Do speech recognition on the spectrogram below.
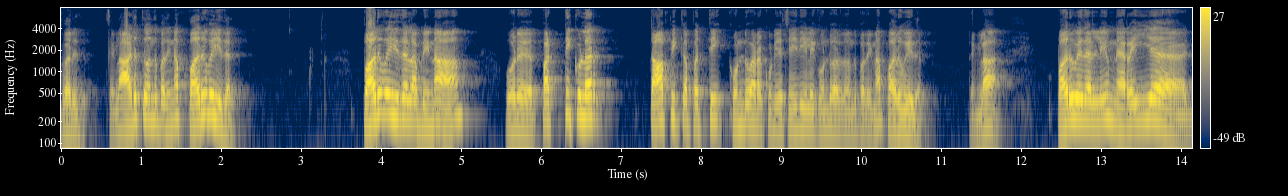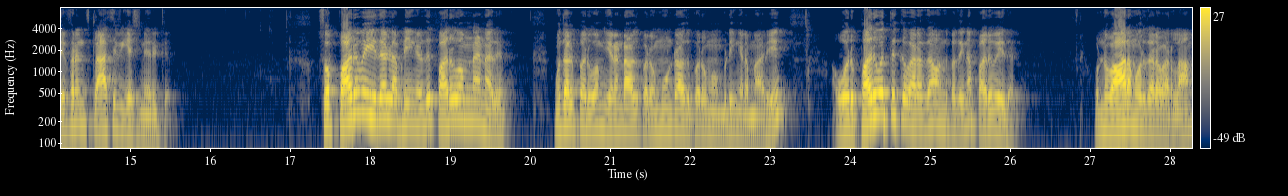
வருது. சரிங்களா? அடுத்து வந்து பார்த்திங்கன்னா பருவ இதழ் பருவ இதழ் அப்படின்னா ஒரு பர்டிகுலர் டாப்பிக்கை பற்றி கொண்டு வரக்கூடிய செய்திகளை கொண்டு வரது வந்து பார்த்திங்கன்னா பருவ இதழ் சரிங்களா? பருவ இதழ்லையும் நிறைய டிஃப்ரென்ஸ் கிளாசிஃபிகேஷன் இருக்குது ஸோ பருவ இதழ் அப்படிங்கிறது பருவம்னா என்னது? முதல் பருவம் இரண்டாவது பருவம் மூன்றாவது பருவம் அப்படிங்கிற மாதிரி ஒரு பருவத்துக்கு வரது தான் வந்து பார்த்திங்கன்னா பருவ இதழ். ஒன்று வாரம் ஒரு தடவை வரலாம்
